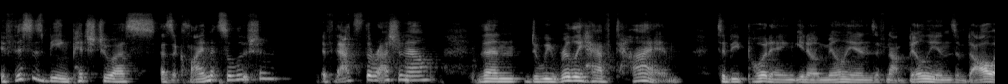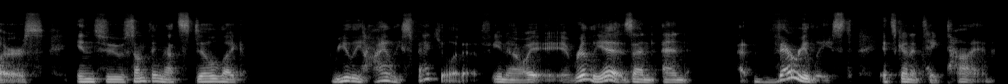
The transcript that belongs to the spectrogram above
if this is being pitched to us as a climate solution, if that's the rationale, then do we really have time to be putting, you know, millions, if not billions of dollars into something that's still like really highly speculative you know it, it really is. And and at very least it's going to take time.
